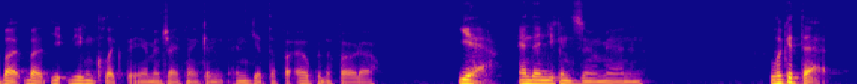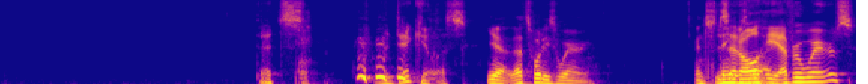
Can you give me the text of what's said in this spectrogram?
but but you, you can click the image I think and, and get the open the photo. Yeah, and then you can zoom in and look at that. That's ridiculous. Yeah, that's what he's wearing. And Is that all like- he ever wears?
